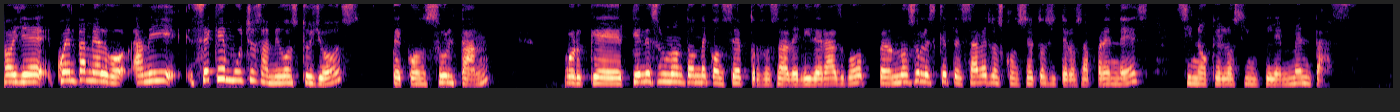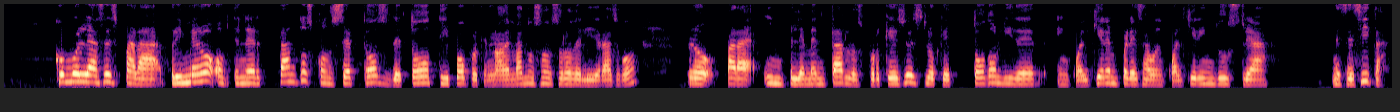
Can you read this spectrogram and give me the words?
Oye, cuéntame algo. A mí, sé que muchos amigos tuyos te consultan porque tienes un montón de conceptos, o sea, de liderazgo, pero no solo es que te sabes los conceptos y te los aprendes, sino que los implementas. ¿Cómo le haces para, primero, obtener tantos conceptos de todo tipo, porque no, además no son solo de liderazgo, pero para implementarlos, porque eso es lo que todo líder en cualquier empresa o en cualquier industria necesita.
